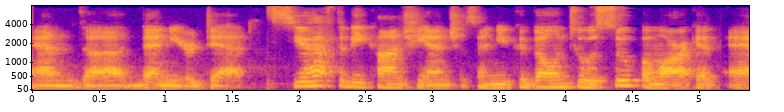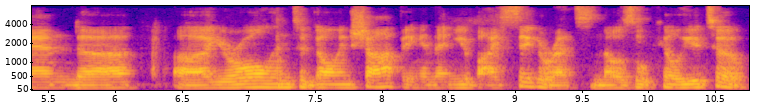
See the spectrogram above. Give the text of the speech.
and uh, then you're dead. So you have to be conscientious, and you could go into a supermarket and uh, uh, you're all into going shopping, and then you buy cigarettes, and those will kill you too.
